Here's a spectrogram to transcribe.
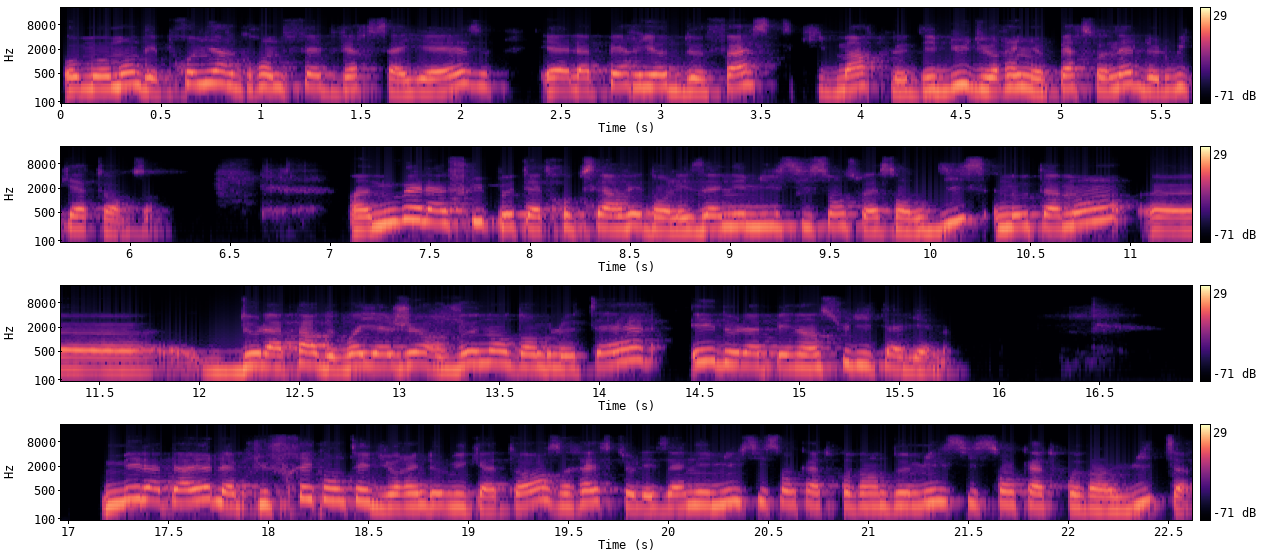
au moment des premières grandes fêtes versaillaises et à la période de faste qui marque le début du règne personnel de Louis XIV. Un nouvel afflux peut être observé dans les années 1670, notamment euh, de la part de voyageurs venant d'Angleterre et de la péninsule italienne. Mais la période la plus fréquentée du règne de Louis XIV reste les années 1682-1688,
